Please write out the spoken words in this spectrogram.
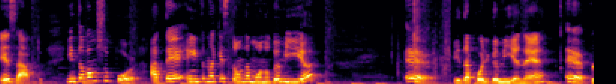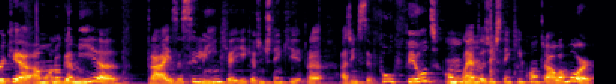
Exato. Então vamos supor, até entra na questão da monogamia É, e da poligamia, né? é, porque a monogamia traz esse link aí que a gente tem que, pra a gente ser fulfilled, completo, a gente tem que encontrar o amor,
